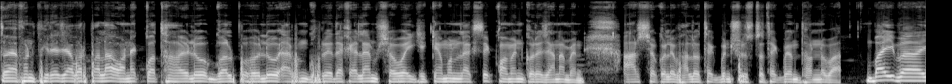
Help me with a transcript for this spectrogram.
তো এখন ফিরে যাবার পালা, অনেক কথা হলো গল্প হলো এবং ঘুরে দেখালাম সবাইকে কেমন লাগছে কমেন্ট করে জানাবেন। আর সকলে ভালো থাকবেন, সুস্থ থাকবেন, ধন্যবাদ। Bye bye.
